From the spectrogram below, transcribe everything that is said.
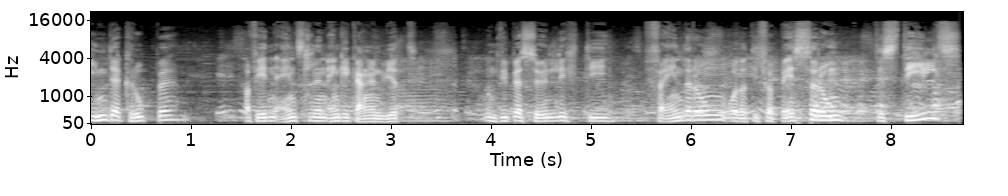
in der Gruppe auf jeden Einzelnen eingegangen wird und wie persönlich die Veränderung oder die Verbesserung des Stils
